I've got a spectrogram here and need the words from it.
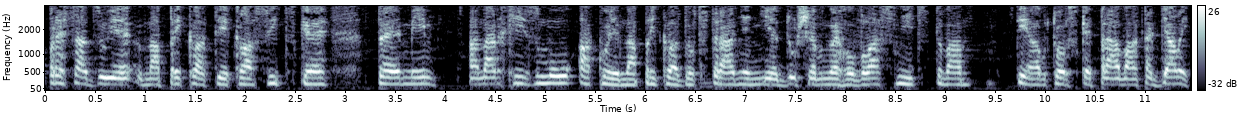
presadzuje napríklad tie klasické témy anarchizmu, ako je napríklad odstránenie duševného vlastníctva, tie autorské práva a tak ďalej.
